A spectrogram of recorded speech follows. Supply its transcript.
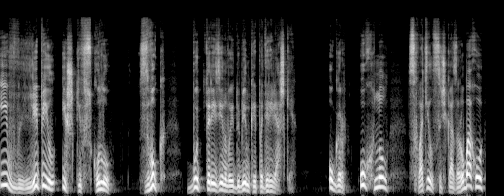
и влепил Ишки в скулу. Звук, будто резиновой дубинкой по деревяшке. Угор ухнул, схватил сычка за рубаху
